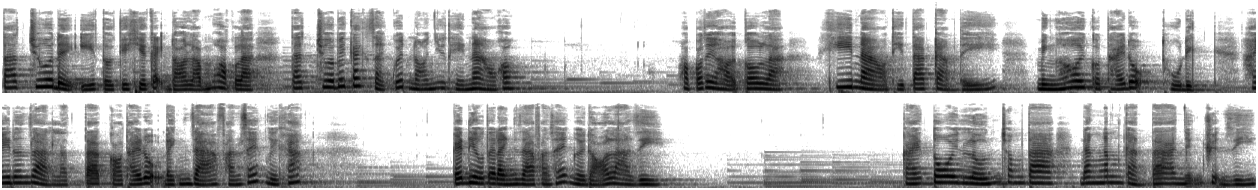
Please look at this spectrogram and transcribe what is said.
ta chưa để ý tới cái khía cạnh đó lắm, hoặc là ta chưa biết cách giải quyết nó như thế nào không? Hoặc có thể hỏi câu là, khi nào thì ta cảm thấy mình hơi có thái độ thù địch, hay đơn giản là ta có thái độ đánh giá, phán xét người khác? Cái điều ta đánh giá, phán xét người đó là gì? Cái tôi lớn trong ta đang ngăn cản ta những chuyện gì?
